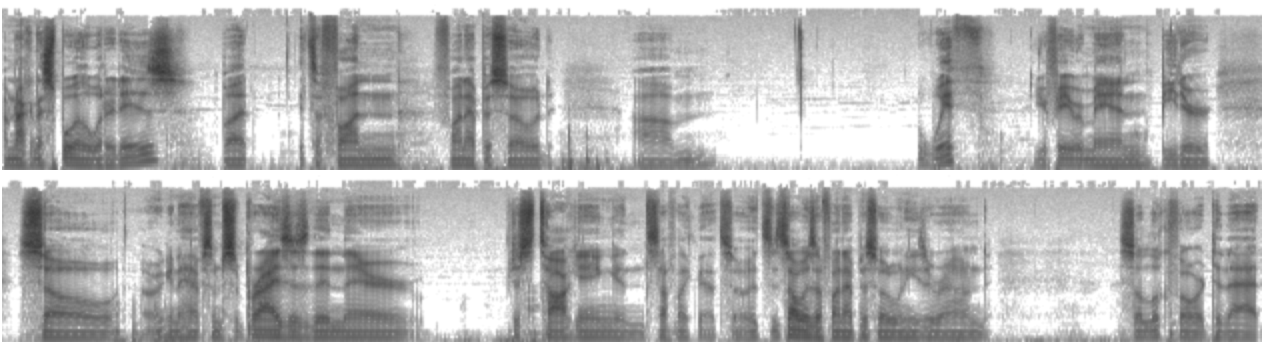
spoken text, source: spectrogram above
I'm not going to spoil what it is, but it's a fun, fun episode um, with your favorite man, Beater. So we're going to have some surprises in there, just talking and stuff like that. So it's it's always a fun episode when he's around. So look forward to that.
